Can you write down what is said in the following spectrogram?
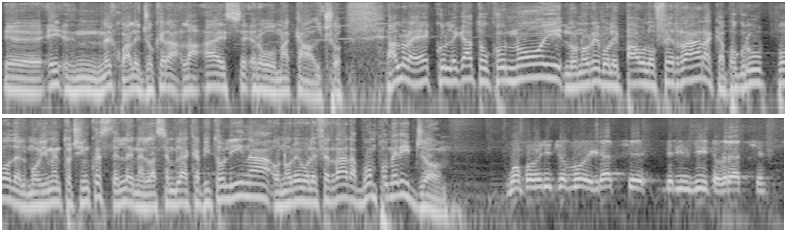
eh, e mm, nel quale giocherà la AS Roma Calcio. Allora è collegato con noi l'onorevole Paolo Ferrara, capogruppo del Movimento 5 Stelle nell'Assemblea Capitolina. Onorevole Ferrara, buon pomeriggio. Buon pomeriggio a voi, grazie dell'invito, grazie.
